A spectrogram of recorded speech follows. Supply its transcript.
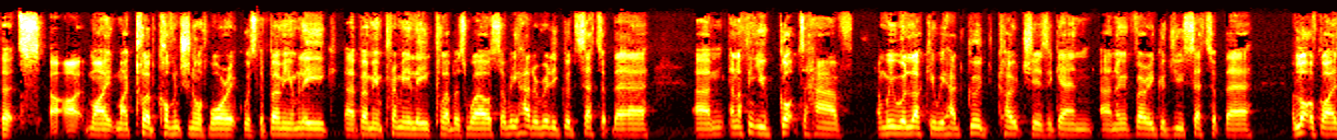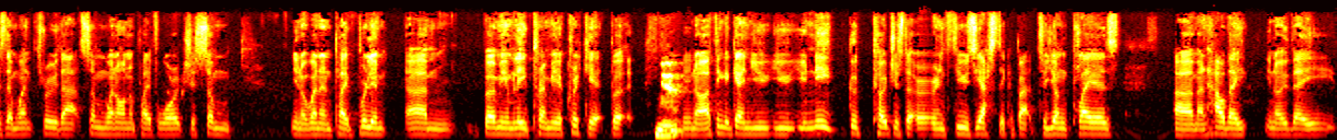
that uh, my my club, Coventry North Warwick, was the Birmingham League, uh, Birmingham Premier League club as well. So we had a really good setup there. Um, and I think you've got to have, and we were lucky, we had good coaches again and a very good youth setup there a lot of guys then went through that. Some went on and played for Warwickshire. Some, you know, went and played brilliant um, Birmingham League Premier cricket. But yeah. you know, I think again, you you you need good coaches that are enthusiastic about to young players. Um, and how they, you know, they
